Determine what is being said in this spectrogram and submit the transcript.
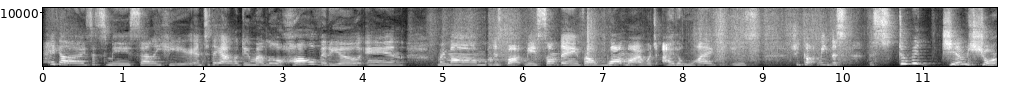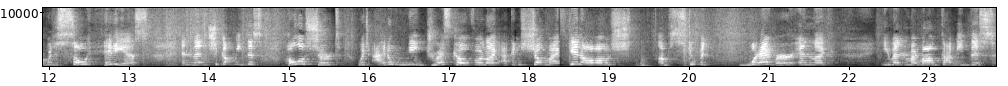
Hey guys, it's me, Sally here, and today I'm gonna do my little haul video, and my mom just bought me something from Walmart, which I don't like, is she got me this the stupid gym short, which is so hideous. And then she got me this polo shirt, which I don't need dress code for. Like, I can show my skin all of stupid whatever. And like, even my mom got me this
